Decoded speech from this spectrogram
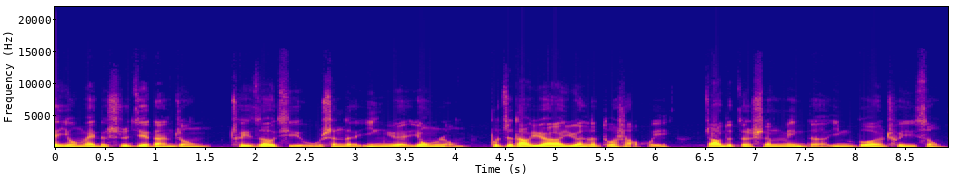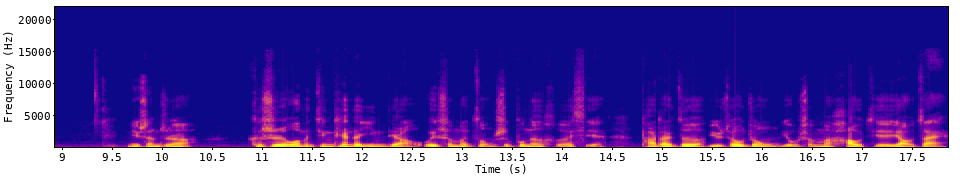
优美的世界当中，吹奏起无声的音乐雍容，不知道月儿圆了多少回。照着这生命的音波吹送，女神之二。可是我们今天的音调为什么总是不能和谐？怕在这宇宙中有什么浩劫要在？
